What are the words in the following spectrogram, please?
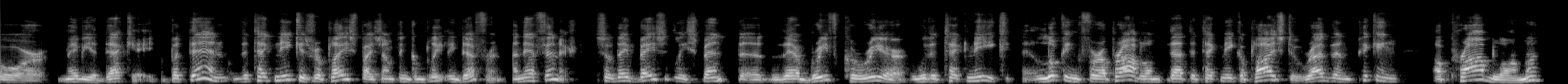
for maybe a decade. But then the technique is replaced by something completely different and they're finished. So they've basically spent the, their brief career with a technique uh, looking for a problem that the technique applies to rather than picking a problem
